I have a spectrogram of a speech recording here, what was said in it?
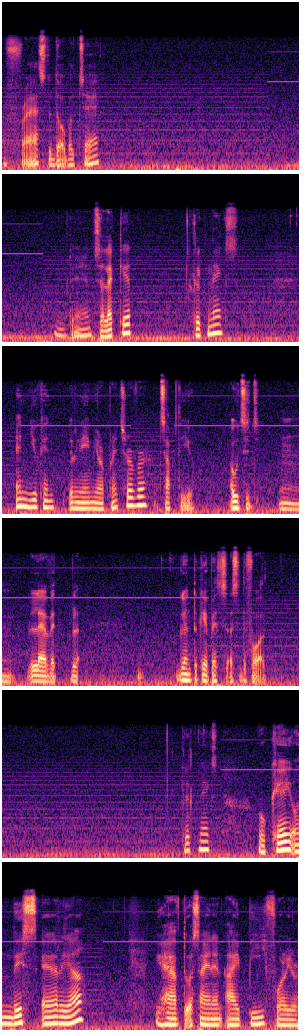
Refresh to double check. Then select it. Click next and you can rename your print server. It's up to you. I would suggest mm, leave it going to keep it as default. Click next. Okay on this area you have to assign an IP for your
